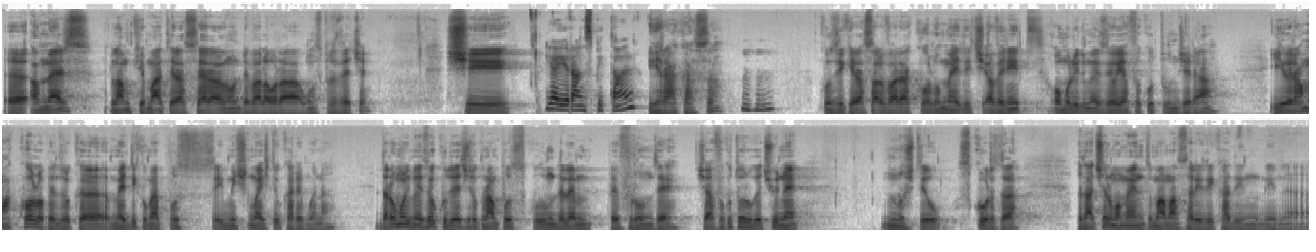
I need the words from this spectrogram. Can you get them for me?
uh, am mers, l-am chemat, era seara undeva la ora 11 și... Ea era în spital? Era acasă. Uh-huh. Cum zic, era salvarea acolo, medici. A venit omul lui Dumnezeu, i-a făcut ungerea. Eu eram acolo pentru că medicul mi-a pus să-i mici, nu mai știu care mână. Dar omul lui Dumnezeu cu degetul când am pus cu un de lemn pe frunte și a făcut o rugăciune, nu știu, scurtă, în acel moment mama s-a ridicat din, din,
